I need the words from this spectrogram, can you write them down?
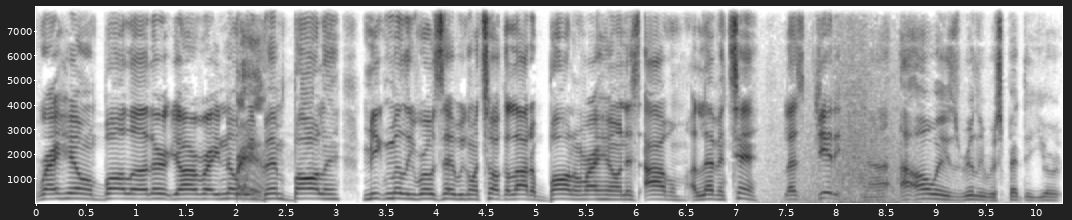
Right here on Baller Alert. Y'all already know we been balling. Meek Millie Rose. we gonna talk a lot of balling right here on this album. 1110. Let's get it. Now, I always really respected your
